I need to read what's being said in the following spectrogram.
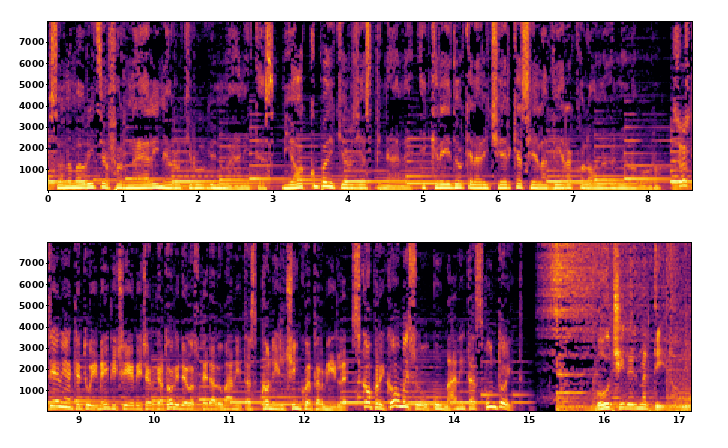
Sono Maurizio Forneri, neurochirurgo in Humanitas. Mi occupo di chirurgia spinale e credo che la ricerca sia la vera colonna del mio lavoro. Sostieni anche tu i medici e i ricercatori dell'ospedale Humanitas con il 5 per 1000. Scopri come su humanitas.it. Voci del mattino.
